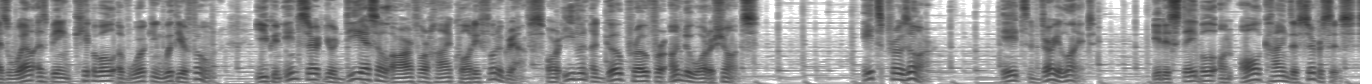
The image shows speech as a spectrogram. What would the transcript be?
as well as being capable of working with your phone, you can insert your DSLR for high-quality photographs or even a GoPro for underwater shots. Its pros are, it's very light, it is stable on all kinds of surfaces,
